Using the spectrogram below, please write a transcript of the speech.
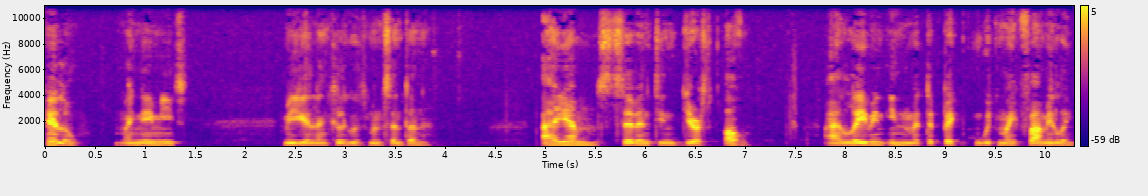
Hello, my name is Miguel Ángel Guzmán Santana. I am 17 years old. I live in Metepec with my family.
